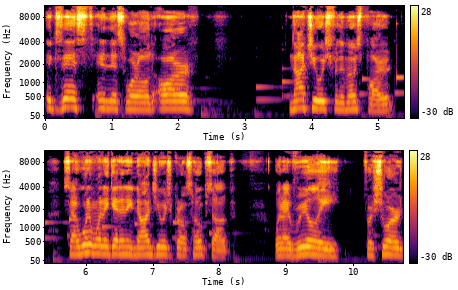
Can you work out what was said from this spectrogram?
exist in this world are not Jewish for the most part. So I wouldn't want to get any non-Jewish girls' hopes up when I really, for sure,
